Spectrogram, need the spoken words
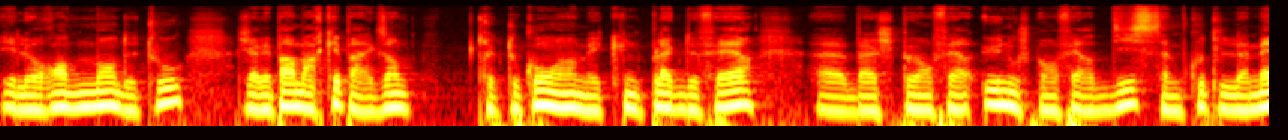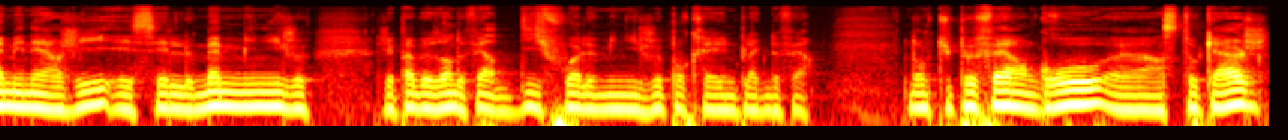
et le rendement de tout. J'avais pas remarqué par exemple, truc tout con, hein, mais qu'une plaque de fer, euh, bah, je peux en faire une ou je peux en faire 10, ça me coûte la même énergie et c'est le même mini-jeu. J'ai pas besoin de faire 10 fois le mini-jeu pour créer une plaque de fer. Donc tu peux faire en gros euh, un stockage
